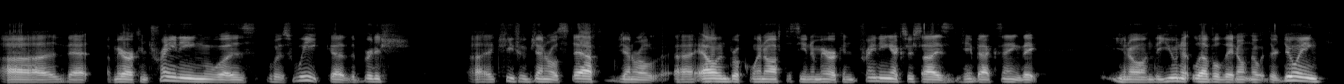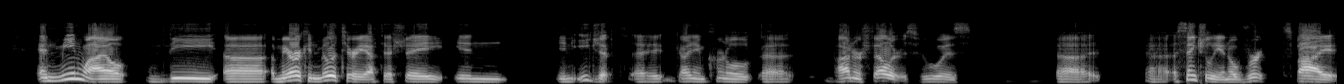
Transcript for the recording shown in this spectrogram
uh, that American training was was weak. Uh, the British uh, Chief of General Staff, General Alanbrooke, went off to see an American training exercise and came back saying they, you know, on the unit level, they don't know what they're doing. And meanwhile, the American military attaché in in Egypt, a guy named Colonel Bonner Fellers, who was uh, uh, essentially an overt spy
